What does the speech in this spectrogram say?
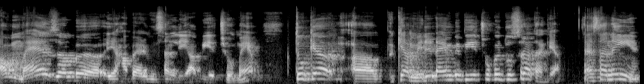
अब मैं जब यहाँ पे एडमिशन लिया बीएचयू में तो क्या आ, क्या मेरे टाइम पे बीएचयू कोई दूसरा था क्या? ऐसा नहीं है।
